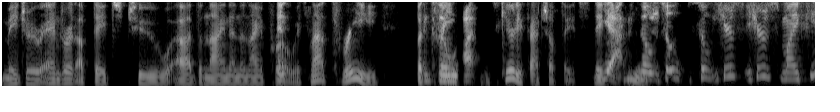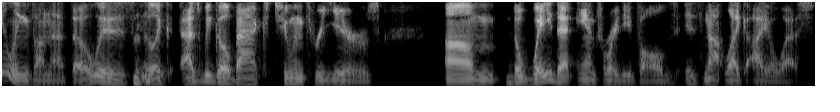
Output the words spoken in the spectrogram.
major Android updates to uh, the 9 and the 9 Pro. And, it's not three, but three so I, security patch updates. They've yeah. Changed. So so so here's here's my feelings on that though. Is mm-hmm. like as we go back two and three years um, the way that Android evolves is not like iOS.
